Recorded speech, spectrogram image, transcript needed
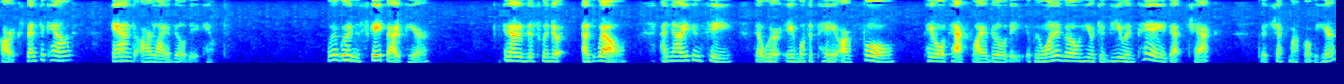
our expense account and our liability account. I'm going to go ahead and escape out of here and out of this window as well. And now you can see that we're able to pay our full payroll tax liability. If we want to go here to view and pay that check, put a check mark over here,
